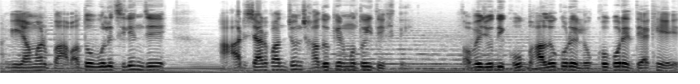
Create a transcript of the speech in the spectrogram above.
আগে আমার বাবা তো বলেছিলেন যে আর চার পাঁচজন সাধকের মতোই দেখতে। তবে যদি খুব ভালো করে লক্ষ্য করে দেখে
